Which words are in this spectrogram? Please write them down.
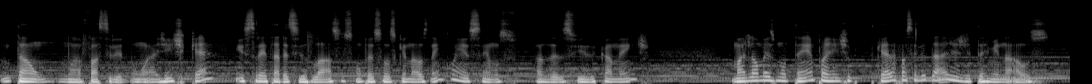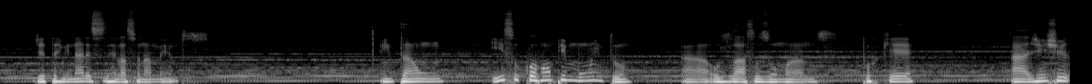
Então, uma facilidade, uma, a gente quer estreitar esses laços com pessoas que nós nem conhecemos, às vezes fisicamente, mas ao mesmo tempo a gente quer a facilidade de terminá-los, de terminar esses relacionamentos. Então, isso corrompe muito os laços humanos, porque a gente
